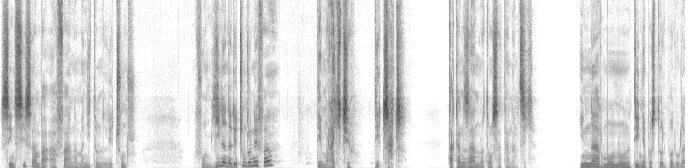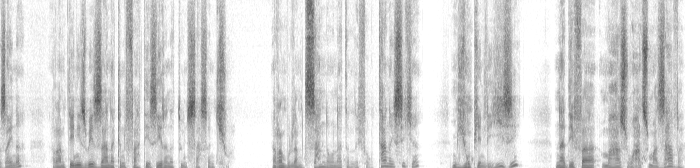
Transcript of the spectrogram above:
sy ny sisa mba ahafahana manintona an'ilay trondro. Vao mihinana ilay trondro anefa dia miraikitra eo, dia tratra. Tahaka an'izany no ataon'i Satana amintsika. Inona àry moa no tian'ny apostoly Paoly holazaina raha miteny izy hoe zanaky ny fahatezerana toy ny sasany koa? Raha mbola mijanona ao anatin'ilay fahotana isika, miompy an'ilay izy na dia efa mahazo antso mazava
